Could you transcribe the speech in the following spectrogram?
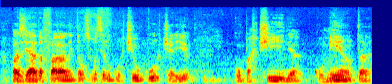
a rapaziada fala. Então, se você não curtiu, curte aí, compartilha, comenta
